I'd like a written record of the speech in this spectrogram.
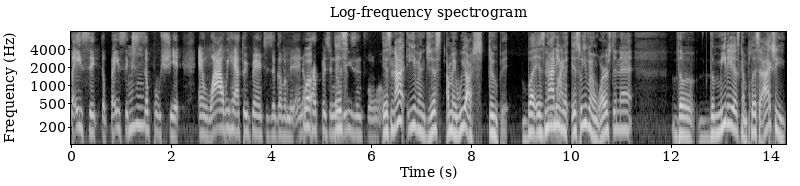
basic the basic Mhm. simple shit and why we have three branches of government and the purpose and the reason for them it's not even just i mean we are stupid but it's not Right. even it's even worse than that the the media is complicit. I actually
